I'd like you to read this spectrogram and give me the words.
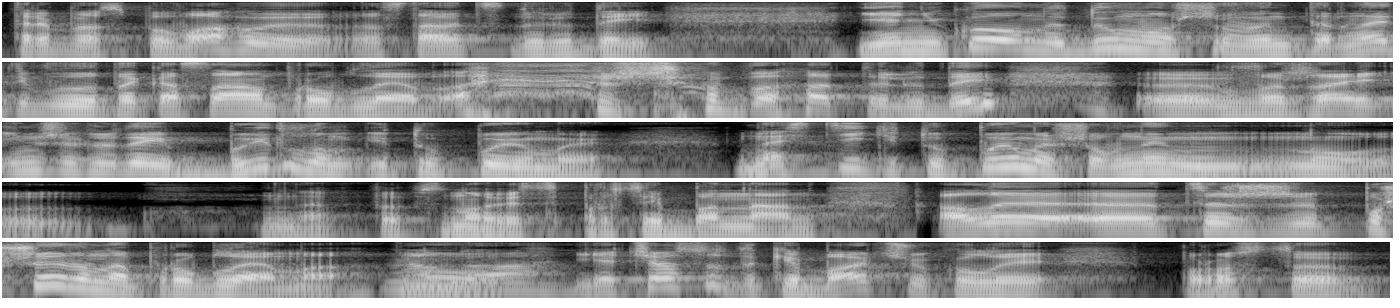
Треба з повагою ставитися до людей. Я ніколи не думав, що в інтернеті буде така сама проблема, що багато людей е, вважає інших людей бидлом і тупими. Настільки тупими, що вони ну. знову про цей банан. Але е, це ж поширена проблема. Ну да. Я часто таке бачу, коли просто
